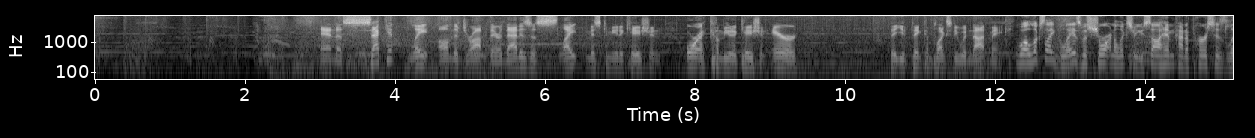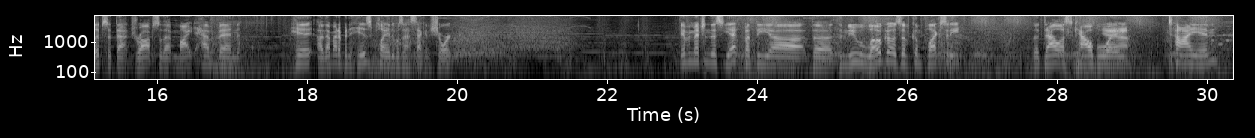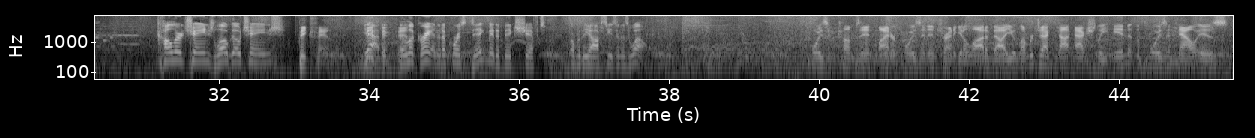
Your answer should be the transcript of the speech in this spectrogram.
And a second late on the drop there. That is a slight miscommunication or a communication error that you'd think Complexity would not make. Well, it looks like Blaze was short on Elixir. You saw him kind of purse his lips at that drop, so that might have been his, uh, that might have been his play that was a second short. We haven't mentioned this yet, but the uh, the the new logos of Complexity, the Dallas Cowboy Yeah. tie-in, color change, logo change. Big fan. Big, yeah, big they, fan. they look great. And then, of course, Dig made a big shift over the offseason as well. Poison comes in, Miner Poison in, trying to get a lot of value. Lumberjack not actually in the Poison, now is.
